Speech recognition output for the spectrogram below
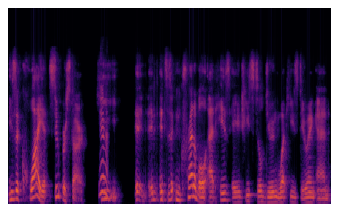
he's a quiet superstar. Yeah. He, it, it, it's incredible at his age he's still doing what he's doing. And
